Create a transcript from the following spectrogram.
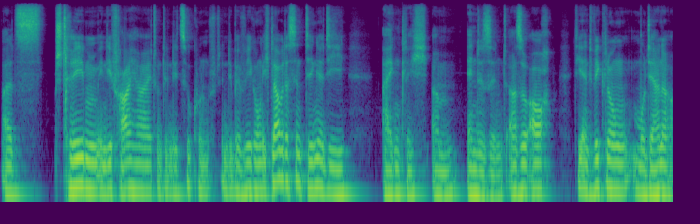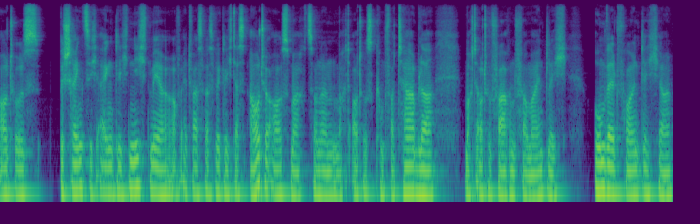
als Streben in die Freiheit und in die Zukunft, in die Bewegung. Ich glaube, das sind Dinge, die eigentlich am Ende sind. Also auch die Entwicklung moderner Autos beschränkt sich eigentlich nicht mehr auf etwas, was wirklich das Auto ausmacht, sondern macht Autos komfortabler, macht Autofahren vermeintlich umweltfreundlicher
